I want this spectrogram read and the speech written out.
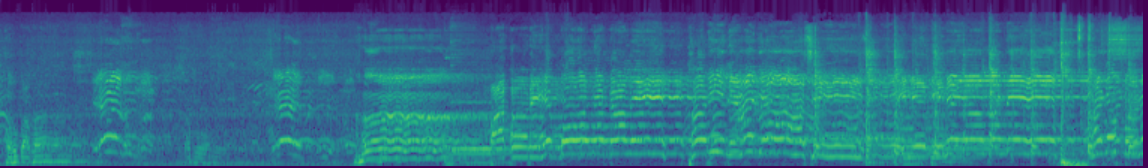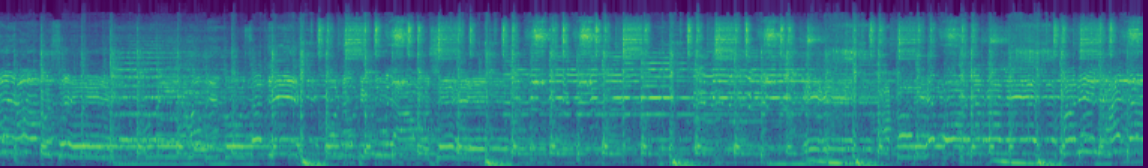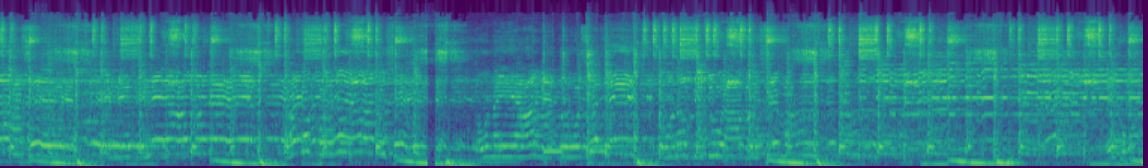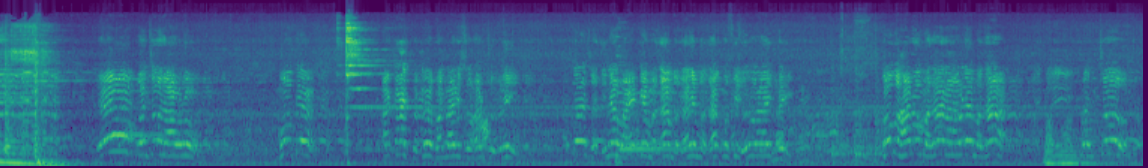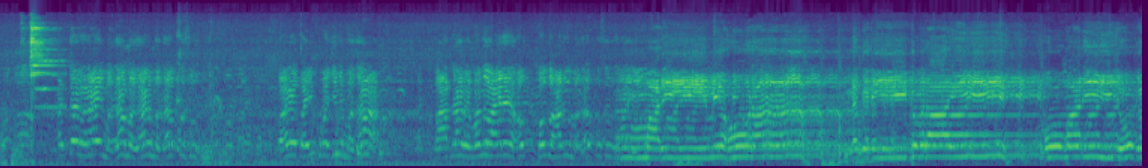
ખરું બાબા. બધું. હા. ભગવે ભરનારી સોહર ચૂંટણી. અત્યારે સધીના વાયકે મજા મજાને મજા કુશી એવું થઈ. ખૂબ હારું મજા રાવણે મજા. પંચો અત્યારે વરાય મજા મજાને મજા કુશું. મારે ભાઈ પહોંચીને મજા. બહારના મહેમાનો આયરે ખૂબ સારું મજા કુશું મારી મેહોણા નગરી ગવરાઈ ઓ મારી જોગણી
